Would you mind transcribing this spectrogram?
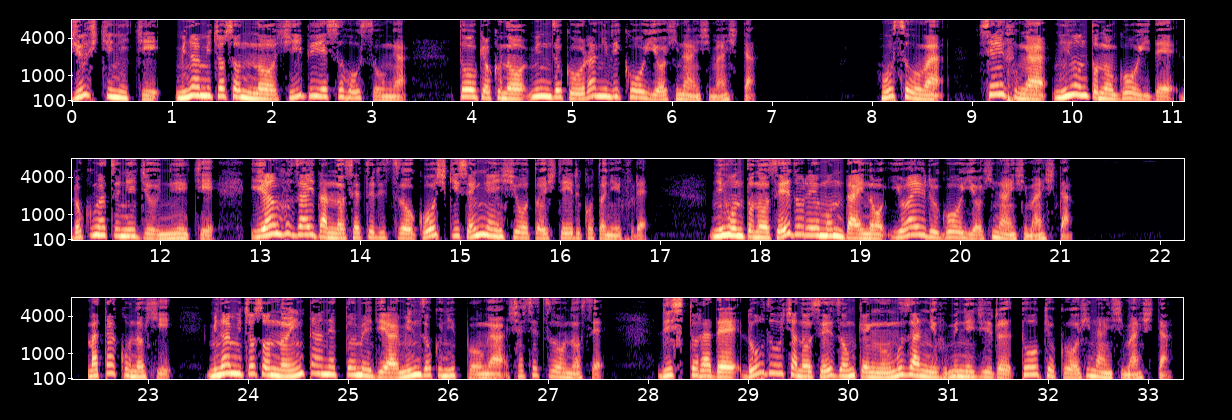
17日、南朝村の CBS 放送が、当局の民族裏切り行為を非難しました。放送は、政府が日本との合意で6月22日、慰安婦財団の設立を公式宣言しようとしていることに触れ、日本との制度例問題のいわゆる合意を非難しました。またこの日、南朝村のインターネットメディア民族日報が社説を載せ、リストラで労働者の生存権を無残に踏みにじる当局を非難しました。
